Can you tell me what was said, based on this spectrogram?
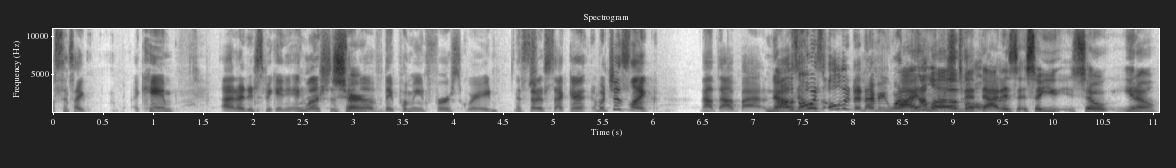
since I I came and I didn't speak any English instead Sure. of they put me in first grade instead of second, which is like. Not that bad. No, I was no. always older than everyone. I love that That is so you so you know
